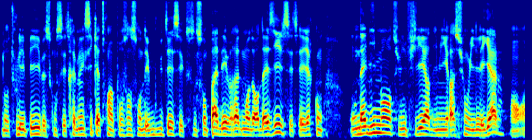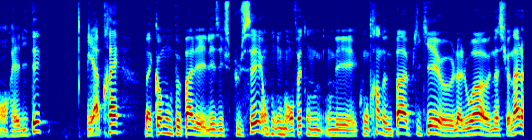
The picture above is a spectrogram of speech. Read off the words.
dans tous les pays, parce qu'on sait très bien que si 80% sont déboutés, c'est que ce ne sont pas des vrais demandeurs d'asile, c'est-à-dire qu'on alimente une filière d'immigration illégale en réalité. Et après, bah, comme on ne peut pas les, expulser, on, en fait, on, est contraint de ne pas appliquer euh, la loi euh, nationale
